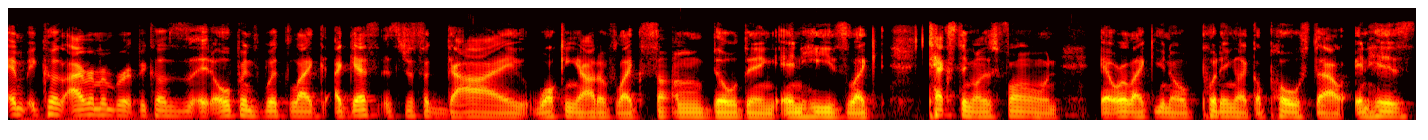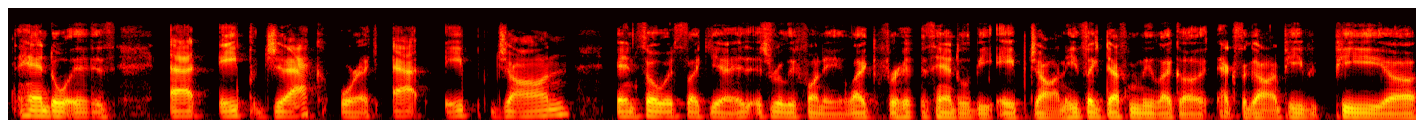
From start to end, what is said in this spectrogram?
I because I remember it because it opens with like I guess it's just a guy walking out of like some building and he's like texting on his phone or like you know putting like a post out and his handle is at ape jack or like at ape john. And so it's like yeah it's really funny like for his handle to be ape john. He's like definitely like a hexagon p p uh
